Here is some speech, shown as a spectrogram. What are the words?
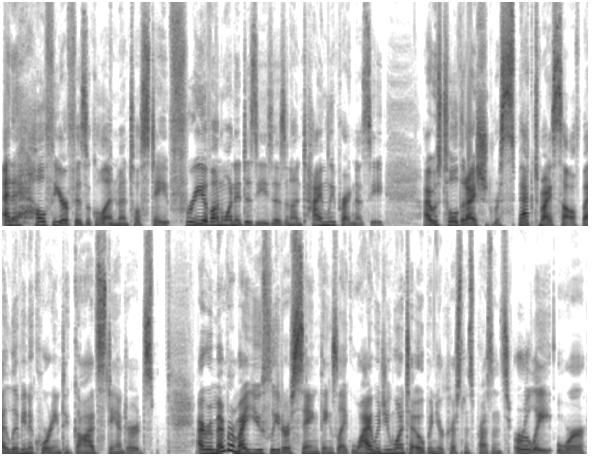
and a healthier physical and mental state, free of unwanted diseases and untimely pregnancy. I was told that I should respect myself by living according to God's standards. I remember my youth leaders saying things like, Why would you want to open your Christmas presents early? Or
